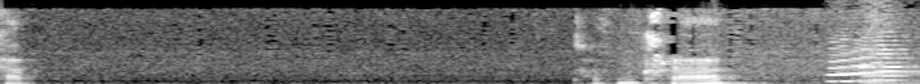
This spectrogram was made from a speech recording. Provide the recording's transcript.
ครับ ขอบคุณครับ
